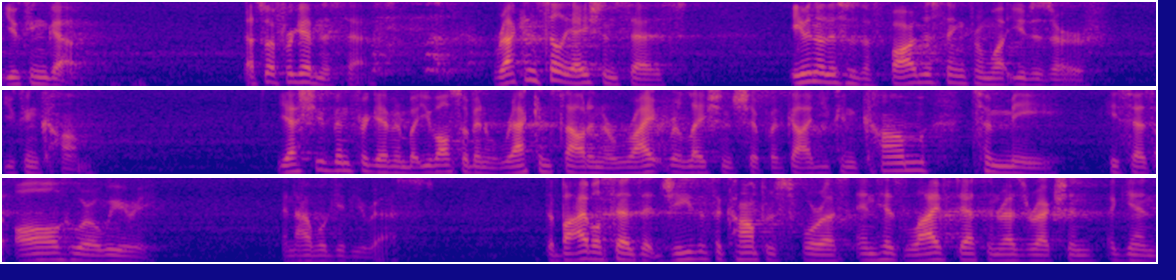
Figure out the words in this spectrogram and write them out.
You can go. That's what forgiveness says. Reconciliation says, even though this is the farthest thing from what you deserve, you can come. Yes, you've been forgiven, but you've also been reconciled in a right relationship with God. You can come to me, he says, all who are weary, and I will give you rest. The Bible says that Jesus accomplished for us in his life, death, and resurrection, again,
